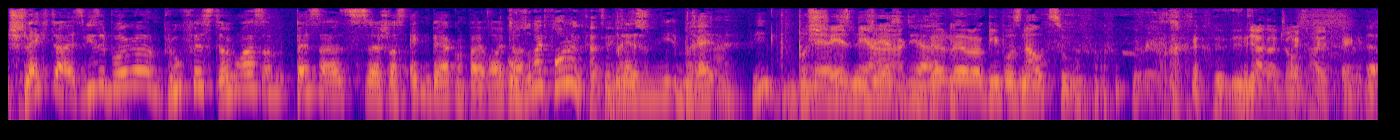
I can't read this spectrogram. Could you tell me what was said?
Schlechter als Wieselburger und Bluefist irgendwas und besser als äh, Schloss Eggenberg und Bayreuther. Oh, so weit vorne tatsächlich. Brezhny, Bre, wie? Brezhniak. Glibosnau zu. Indiana Jones halt. Ja,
